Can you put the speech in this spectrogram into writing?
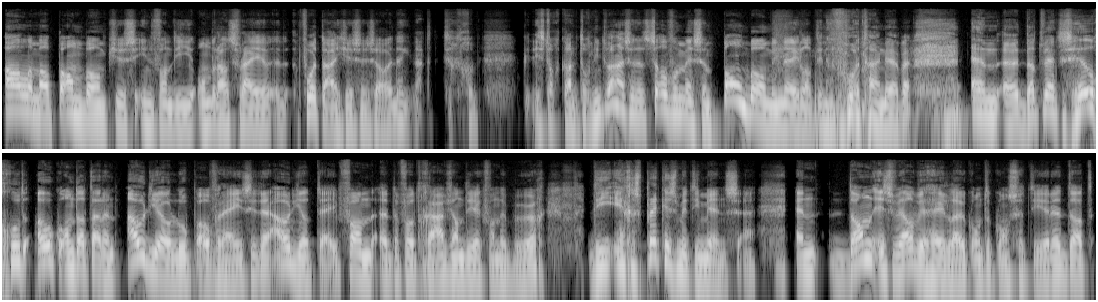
allemaal palmboompjes in van die onderhoudsvrije voortuintjes en zo. En denk ik, nou, is toch, kan toch niet waar zijn dat zoveel mensen een palmboom in Nederland in het voortuin hebben. En uh, dat werkt dus heel goed. Ook omdat daar een audioloop overheen zit. Een audiotape van de fotograaf Jan-Dirk van der Burg. Die in gesprek is met die mensen. En dan is wel weer heel leuk om te constateren dat,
